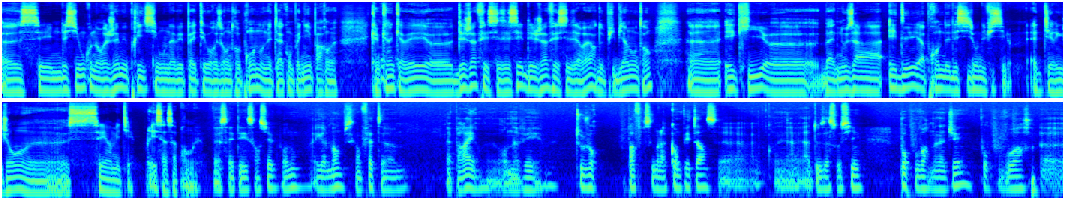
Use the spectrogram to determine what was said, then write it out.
Euh, c'est une décision qu'on n'aurait jamais prise si on n'avait pas été au réseau entreprendre. On était accompagné par euh, quelqu'un qui avait euh, déjà fait ses essais, déjà fait ses erreurs depuis bien longtemps et qui bah, nous a aidé à prendre des décisions difficiles. Être dirigeant, c'est un métier et ça s'apprend. Ça a été essentiel pour nous également, puisqu'en fait, bah, pareil, on avait toujours pas forcément la compétence qu'on a à deux associés pour pouvoir manager, pour pouvoir euh,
